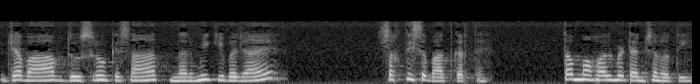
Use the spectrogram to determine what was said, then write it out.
جب آپ دوسروں کے ساتھ نرمی کی بجائے سختی سے بات کرتے ہیں، تب ماحول میں ٹینشن ہوتی۔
